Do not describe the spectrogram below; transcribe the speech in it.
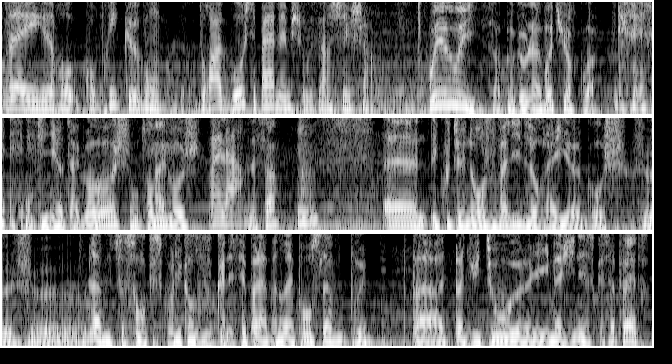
Vous avez compris que bon, le droit gauche c'est pas la même chose hein, chez le chat. Oui, oui, oui, c'est un peu comme la voiture, quoi. on clignote à gauche, on tourne à gauche. Voilà. C'est ça Mhm. Euh, écoutez, non, je valide l'oreille euh, gauche. Je, je, là, mais de toute façon, qu'est-ce que vous voulez? Quand vous connaissez pas la bonne réponse, là, vous pouvez pas, pas du tout euh, imaginer ce que ça peut être.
